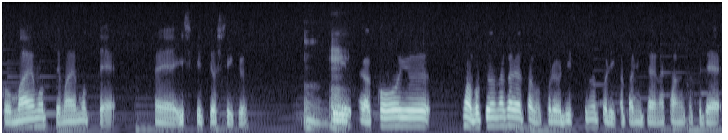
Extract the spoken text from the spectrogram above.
こう、前もって前もって、えー意思決定をしていく。うん。っていう、だからこういう、まあ僕の中では多分これをリスクの取り方みたいな感覚で、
